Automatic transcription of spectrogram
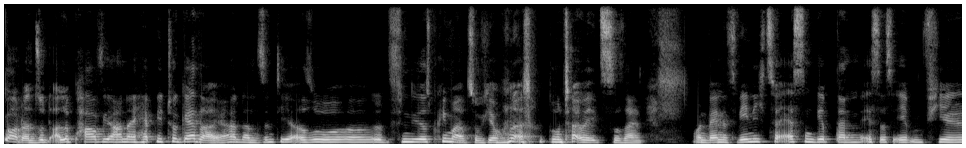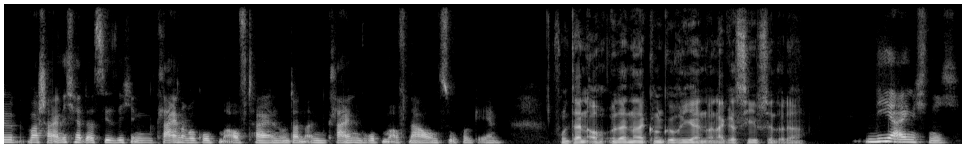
ja, dann sind alle Pavianer happy together, ja, dann sind die also, äh, finden die das prima, zu 400 unterwegs zu sein. Und wenn es wenig zu essen gibt, dann ist es eben viel wahrscheinlicher, dass sie sich in kleinere Gruppen aufteilen und dann in kleinen Gruppen auf Nahrungssuche gehen. Und dann auch untereinander konkurrieren und aggressiv sind, oder? Nee, eigentlich nicht.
